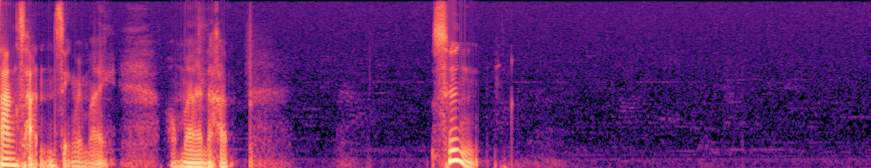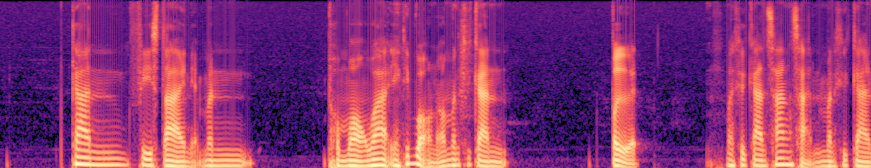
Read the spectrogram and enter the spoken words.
สร้างสรรค์สิ่งใหม่ ๆ ออกมานะครับ ซึ่ง การฟรีสไตล์เนี่ยมันผมมองว่าอย่างที่บอกเนาะมันคือการเปิด มันคือการสร้างสารรค์ มันคือการ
